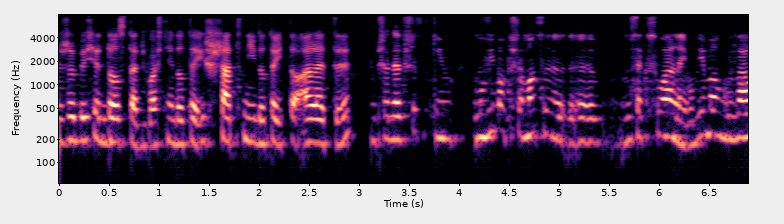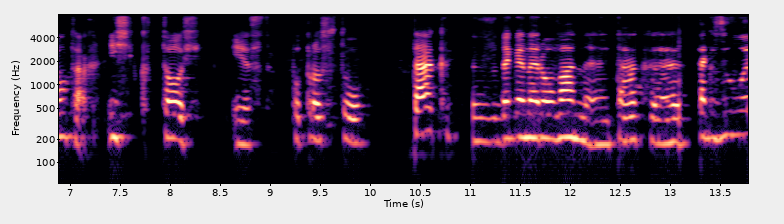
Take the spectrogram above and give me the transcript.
żeby się dostać właśnie do tej szatni, do tej toalety. Przede wszystkim mówimy o przemocy e, seksualnej, mówimy o gwałtach. Jeśli ktoś jest po prostu tak zdegenerowany, tak, e, tak zły,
